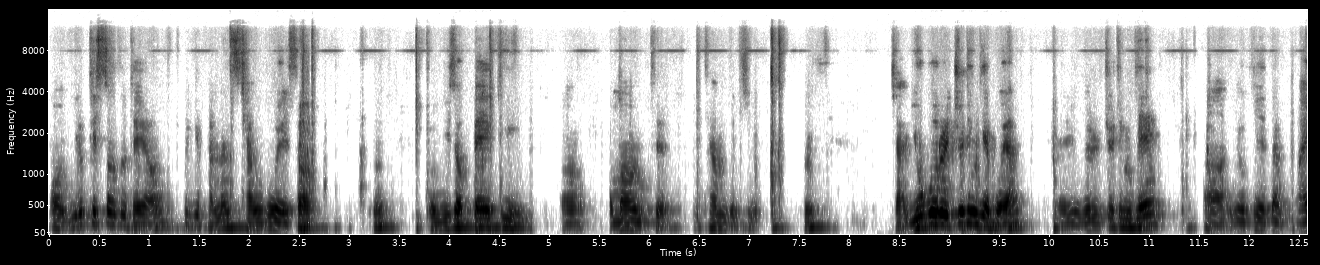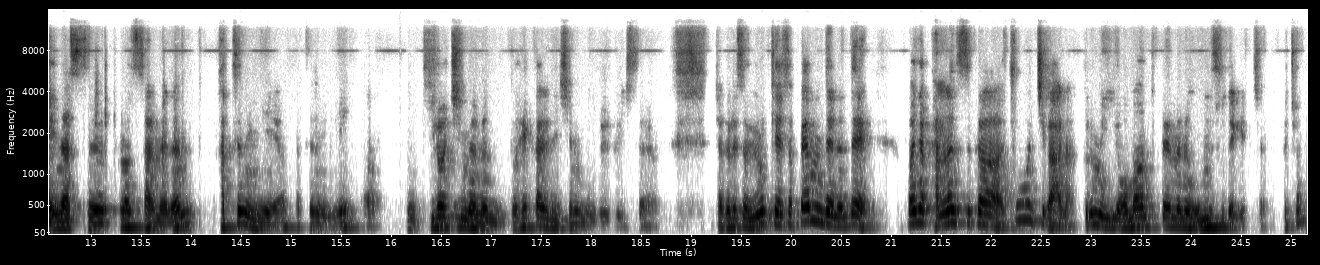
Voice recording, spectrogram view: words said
어, 이렇게 써도 돼요. 여기 밸런스 잔고에서 응? 여기서 빼기 어, 어마운트 이렇게 하면 되지. 응? 자, 요거를 줄인 게 뭐야? 네, 요거를 줄인 게 어, 여기에다 마이너스 플러스 하면은 같은 의미예요. 같은 의미. 어, 좀 길어지면은 또 헷갈리시는 분들도 있어요. 자, 그래서 이렇게 해서 빼면 되는데 만약 밸런스가 충분치가 않아. 그러면 이 어마운트 빼면은 음수 되겠죠. 그렇죠?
